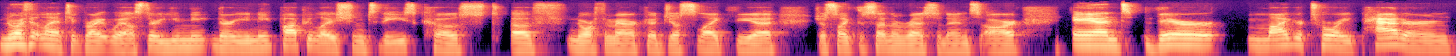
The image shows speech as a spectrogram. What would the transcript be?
North Atlantic right whales. They're unique. They're a unique population to the east coast of North America, just like the uh, just like the southern residents are, and their migratory pattern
